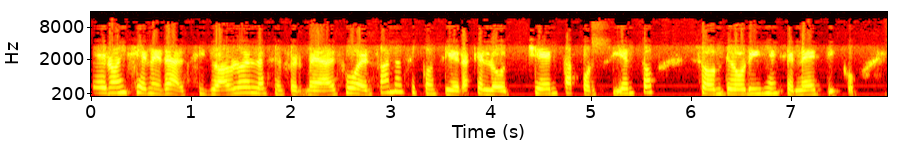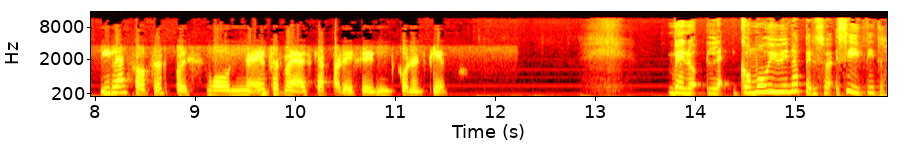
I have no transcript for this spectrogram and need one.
Pero en general, si yo hablo de las enfermedades huérfanas, se considera que el 80% son de origen genético y las otras pues son enfermedades que aparecen con el tiempo. Bueno, ¿cómo vive una persona? Sí, Tito.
